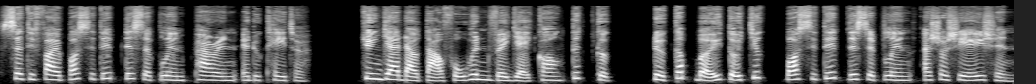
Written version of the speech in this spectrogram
Certified Positive Discipline Parent Educator, chuyên gia đào tạo phụ huynh về dạy con tích cực, được cấp bởi tổ chức Positive Discipline Association.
